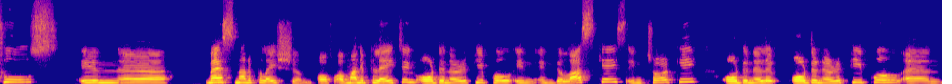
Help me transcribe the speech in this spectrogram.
tools in uh, mass manipulation of uh, manipulating ordinary people in, in the last case in turkey ordinary ordinary people and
